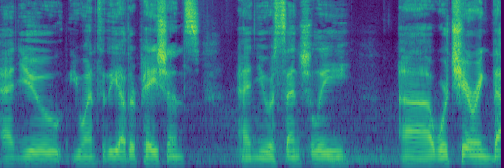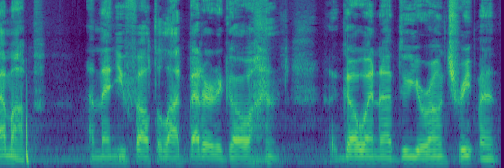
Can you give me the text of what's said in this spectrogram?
and you you went to the other patients and you essentially uh, were cheering them up, and then you felt a lot better to go and go and uh, do your own treatment.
